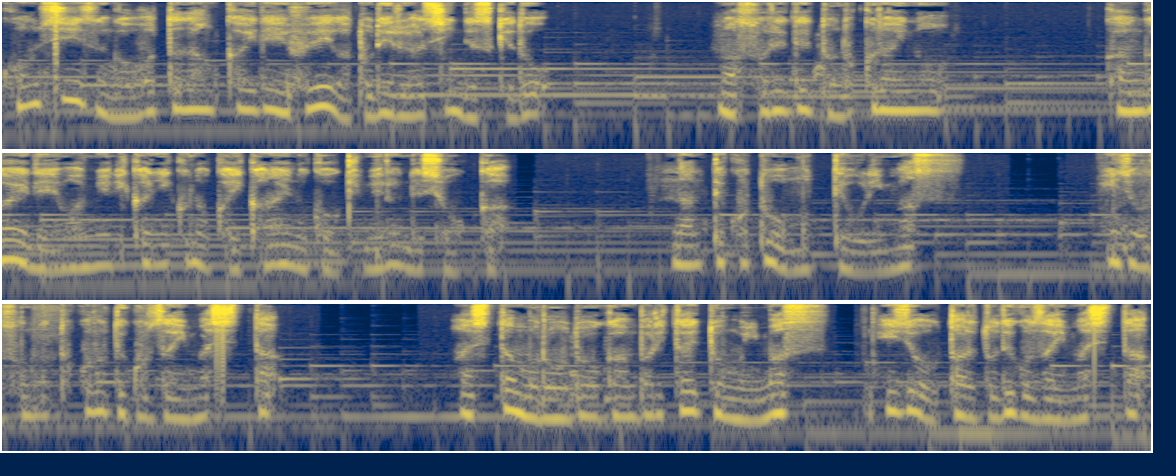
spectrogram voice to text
今シーズンが終わった段階で FA が取れるらしいんですけど、まあそれでどのくらいの考えでアメリカに行くのか行かないのかを決めるんでしょうか。なんてことを思っております。以上そんなところでございました。明日も労働頑張りたいと思います。以上タルトでございました。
